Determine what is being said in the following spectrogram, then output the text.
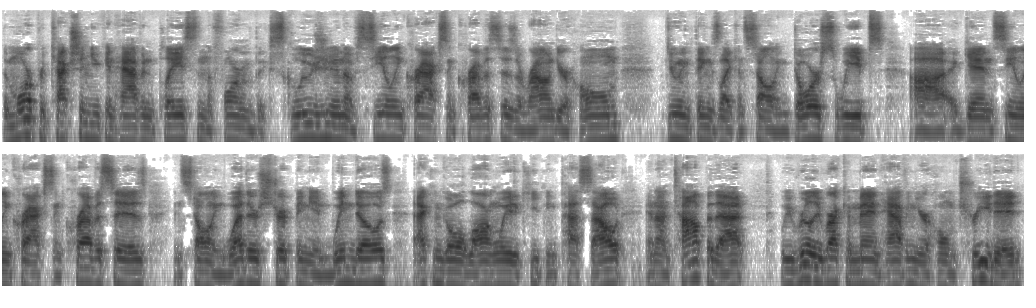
the more protection you can have in place in the form of exclusion of sealing cracks and crevices around your home, doing things like installing door sweeps, uh, again, sealing cracks and crevices, installing weather stripping in windows. That can go a long way to keeping pests out. And on top of that, we really recommend having your home treated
